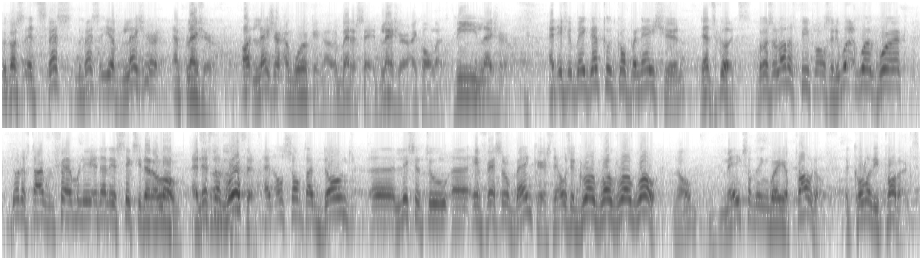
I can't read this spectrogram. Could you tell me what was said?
because it's best, the best, you have leisure and pleasure. Or leisure and working, I would better say. Leisure, I call it. Be leisure. And if you make that good combination, that's good. Because a lot of people also say, work, work, work, don't have time for the family, and then they're 60 then alone. And that's not not worth it. And also sometimes don't uh, listen to uh, investor or bankers. They always say, grow, grow, grow, grow. No, make something where you're proud of, a quality product.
